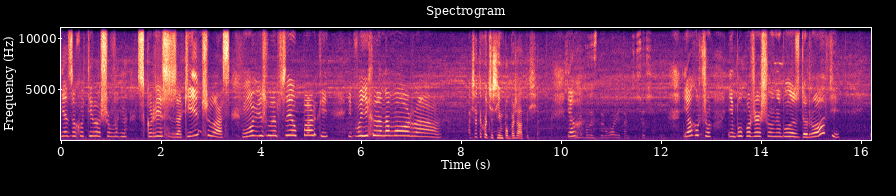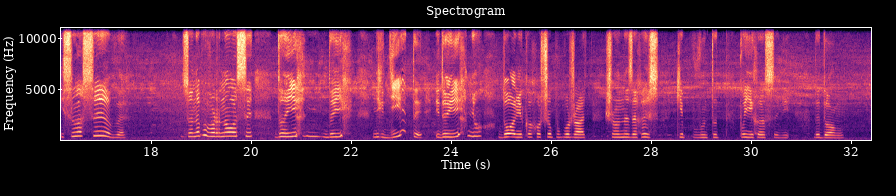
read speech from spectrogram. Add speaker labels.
Speaker 1: Я захотіла, щоб вона скоріше закінчилась. Ми пішли всі в парк і, поїхали на море.
Speaker 2: А що ти хочеш їм побажати ще?
Speaker 1: Я,
Speaker 2: Вони були здорові там чи що ще?
Speaker 1: я хочу їм побажати, щоб вони були здорові і щасливі. Що вони повернулися до їх, до їхніх діти і до їхнього доміка хочу побажати, що вони захисники тут поїхали собі додому.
